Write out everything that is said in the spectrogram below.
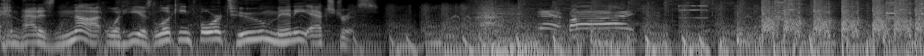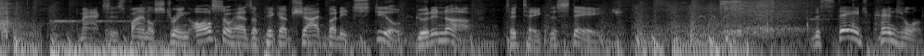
And that is not what he is looking for, too many extras. Stand by. Max's final string also has a pickup shot, but it's still good enough to take the stage. The stage pendulum,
